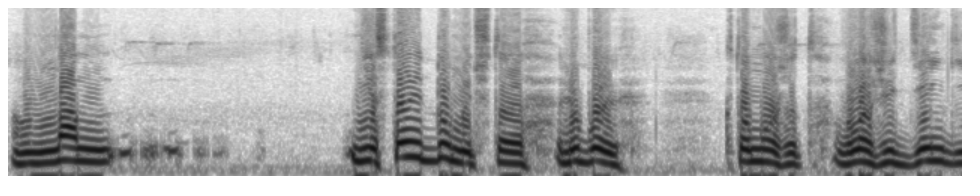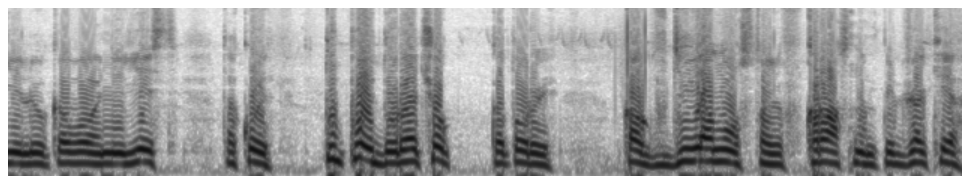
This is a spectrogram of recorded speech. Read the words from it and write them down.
Нам не стоит думать, что любой, кто может вложить деньги или у кого они есть, такой тупой дурачок, который как в 90-е в красном пиджаке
